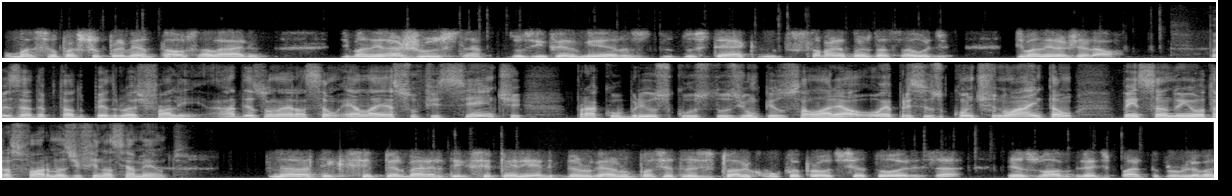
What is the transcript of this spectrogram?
uma ação para suplementar o salário de maneira justa dos enfermeiros, dos técnicos, dos trabalhadores da saúde de maneira geral. Pois é, deputado Pedro Westphalen, a desoneração ela é suficiente para cobrir os custos de um piso salarial ou é preciso continuar então pensando em outras formas de financiamento? Não, ela tem que ser permanente, tem que ser perene, em primeiro lugar, não pode ser transitória como foi para outros setores, né? resolve grande parte do problema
